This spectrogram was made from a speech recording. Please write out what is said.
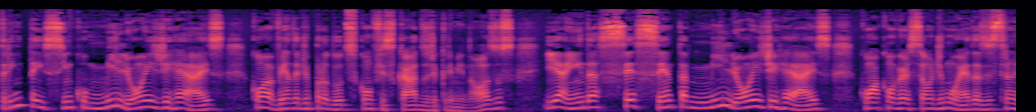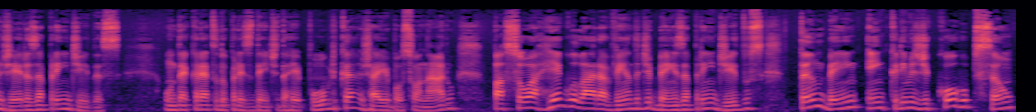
35 milhões de reais com a venda de produtos confiscados de criminosos e ainda 60 milhões de reais com a conversão de moedas estrangeiras apreendidas. Um decreto do presidente da República, Jair Bolsonaro, passou a regular a venda de bens apreendidos também em crimes de corrupção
